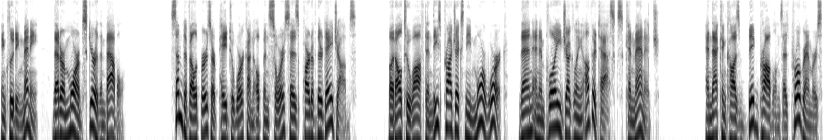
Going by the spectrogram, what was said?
including many that are more obscure than Babel. Some developers are paid to work on open source as part of their day jobs, but all too often these projects need more work than an employee juggling other tasks can manage. And that can cause big problems as programmers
